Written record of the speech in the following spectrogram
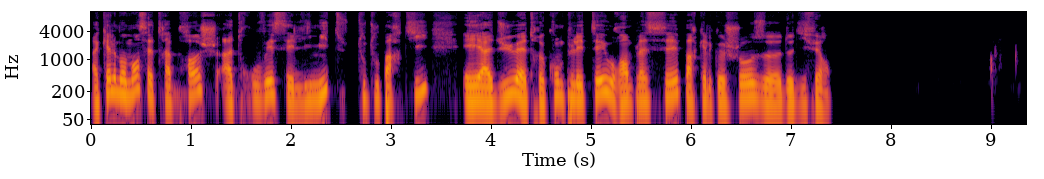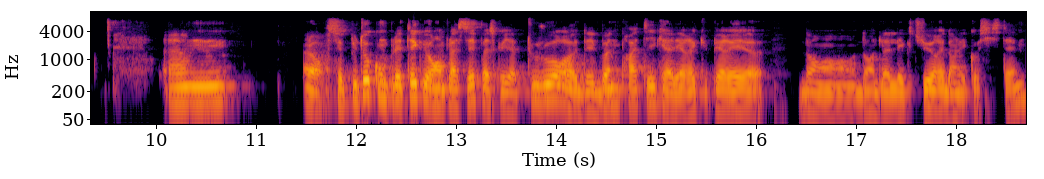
À quel moment cette approche a trouvé ses limites tout ou partie et a dû être complétée ou remplacée par quelque chose de différent? Alors c'est plutôt complété que remplacé parce qu'il y a toujours des bonnes pratiques à aller récupérer dans, dans de la lecture et dans l'écosystème.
